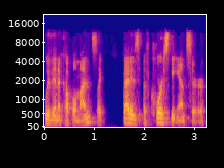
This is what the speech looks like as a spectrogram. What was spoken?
within a couple months, like that is, of course, the answer.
